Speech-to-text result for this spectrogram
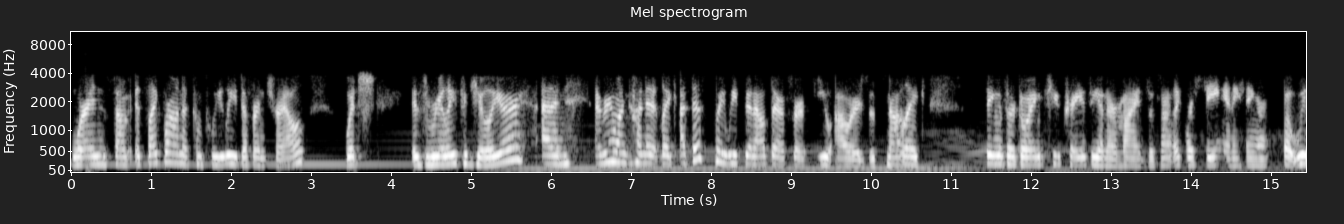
we're in some it's like we're on a completely different trail, which is really peculiar and everyone kind of like at this point we've been out there for a few hours. It's not like things are going too crazy in our minds. It's not like we're seeing anything, or, but we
